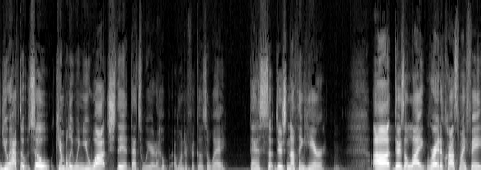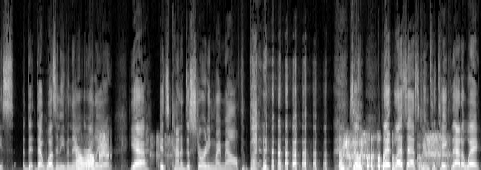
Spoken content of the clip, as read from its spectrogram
You have to. So, Kimberly, when you watch the, that's weird. I hope. I wonder if it goes away. That is so. There's nothing here. Uh, there's a light right across my face that that wasn't even there Oh, wow. earlier. Yeah, it's kind of distorting my mouth, but so let, let's ask him to take that away.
